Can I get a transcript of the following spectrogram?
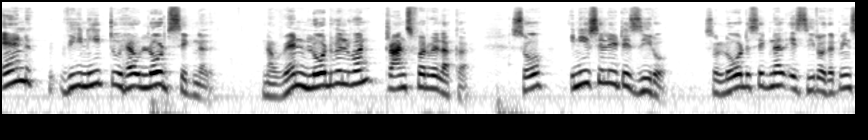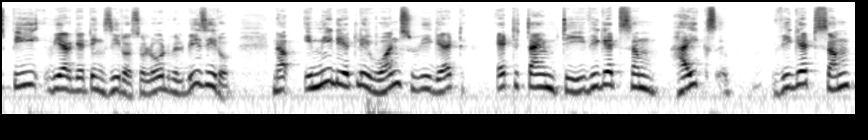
And we need to have load signal. Now when load will 1, transfer will occur. So initially it is 0. So load signal is 0. That means P we are getting 0. So load will be 0. Now immediately once we get at time t, we get some hikes, we get some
